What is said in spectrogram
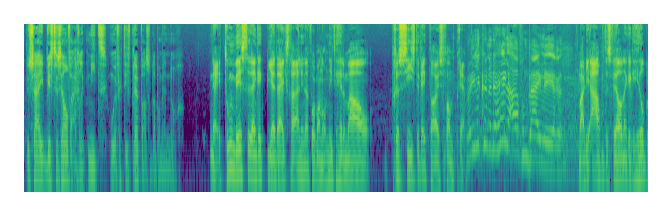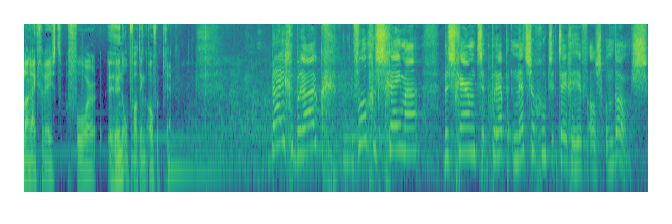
Dus zij wisten zelf eigenlijk niet hoe effectief PrEP was op dat moment nog? Nee, toen wisten denk ik Pia Dijkstra en Linda Voortman nog niet helemaal precies de details van PrEP. Maar jullie kunnen de hele avond bijleren. Maar die avond is wel denk ik heel belangrijk geweest voor hun opvatting over PrEP. Bij gebruik, volgens schema, beschermt PrEP net zo goed tegen HIV als condooms.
